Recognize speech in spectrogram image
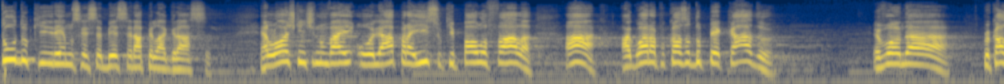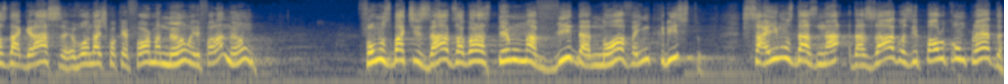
Tudo que iremos receber será pela graça. É lógico que a gente não vai olhar para isso que Paulo fala, ah, agora por causa do pecado, eu vou andar, por causa da graça, eu vou andar de qualquer forma. Não, ele fala, não. Fomos batizados, agora temos uma vida nova em Cristo. Saímos das, das águas e Paulo completa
